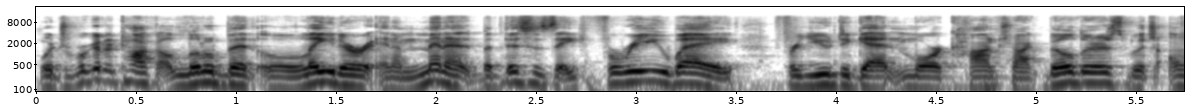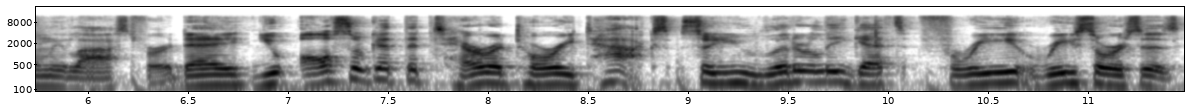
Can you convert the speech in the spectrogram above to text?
which we're going to talk a little bit later in a minute but this is a free way for you to get more contract builders which only last for a day. You also get the territory tax so you literally get free resources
